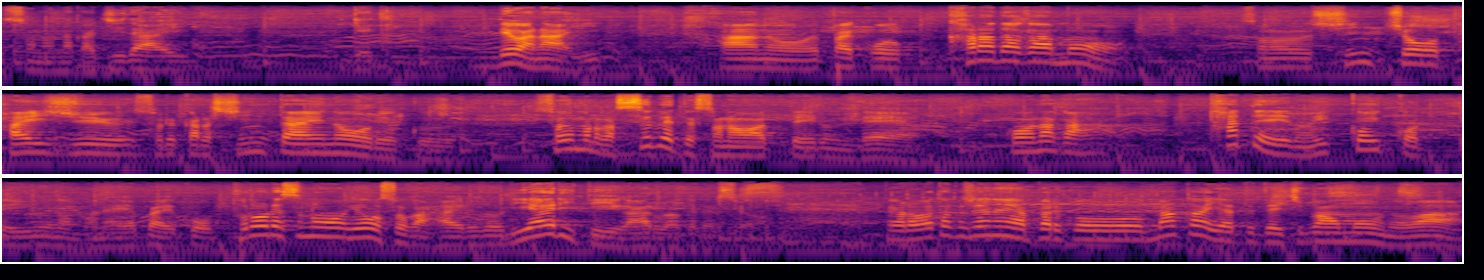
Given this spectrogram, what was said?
そのなんか時代劇。ではない。あのやっぱりこう体がもうその身長体重それから身体能力そういうものが全て備わっているんでこうなんか縦の一個一個っていうのもねやっぱりこうプロレスの要素が入るとリアリティがあるわけですよ。だから私はねやっぱりこう魔界やってて一番思うのは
